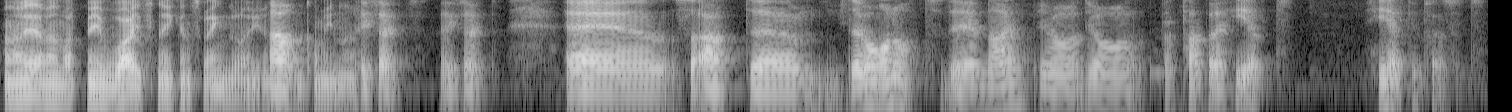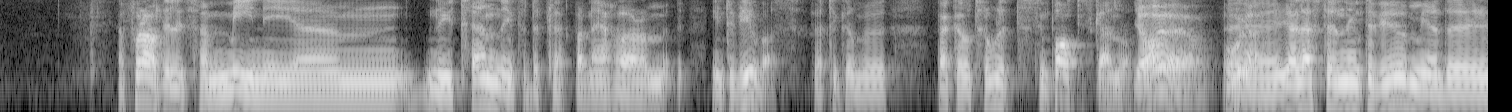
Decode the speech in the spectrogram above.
Han hade även varit med i Whitesnake en sväng då Ja. han kom in. Här. exakt, exakt. Eh, så att eh, det var något. Det, nej, jag, jag, jag tappade helt, helt intresset. Jag får alltid lite så här mini um, nytändning för Def Leppard när jag hör dem intervjuas. För jag tycker de verkar otroligt sympatiska ändå. Ja, ja, ja. Oh, ja. Eh, Jag läste en intervju med eh,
